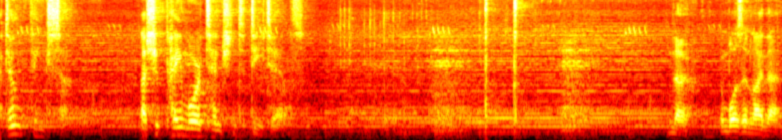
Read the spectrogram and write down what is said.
I don't think so. I should pay more attention to details. No, it wasn't like that.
